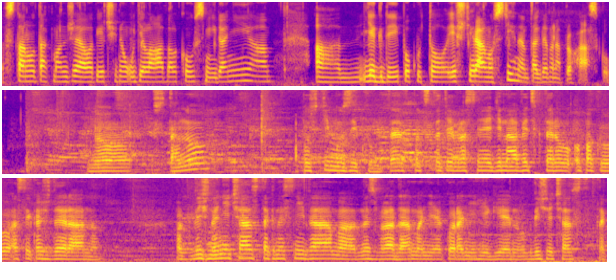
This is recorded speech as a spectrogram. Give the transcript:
vstanu, tak manžel většinou udělá velkou snídaní a, a někdy, pokud to ještě ráno stihneme, tak jdeme na procházku. No, vstanu a pustím muziku. To je v podstatě vlastně jediná věc, kterou opakuju asi každé ráno. Pak když není čas, tak nesnídám a nezvládám ani jako ranní hygienu. Když je čas, tak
